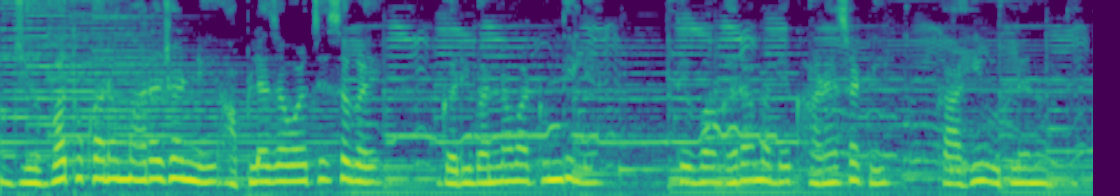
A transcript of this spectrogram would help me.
जेव्हा तुकाराम महाराजांनी आपल्याजवळचे सगळे गरिबांना वाटून दिले तेव्हा घरामध्ये खाण्यासाठी काही उरले नव्हते.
